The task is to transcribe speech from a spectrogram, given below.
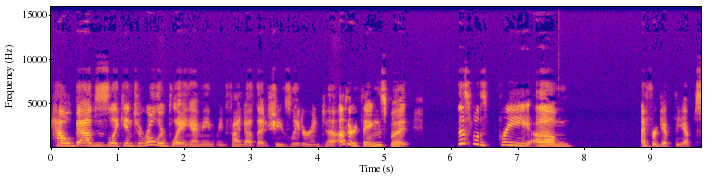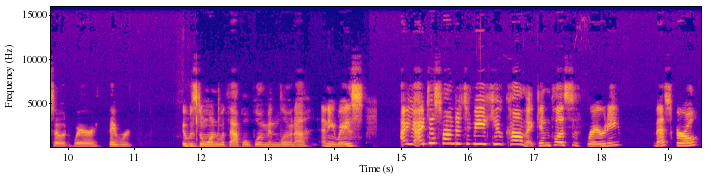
how Babs is like into rollerblading. I mean, we'd find out that she's later into other things, but this was pre um I forget the episode where they were it was the one with Apple Bloom and Luna. Anyways, I I just found it to be a cute comic and plus Rarity best girl,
